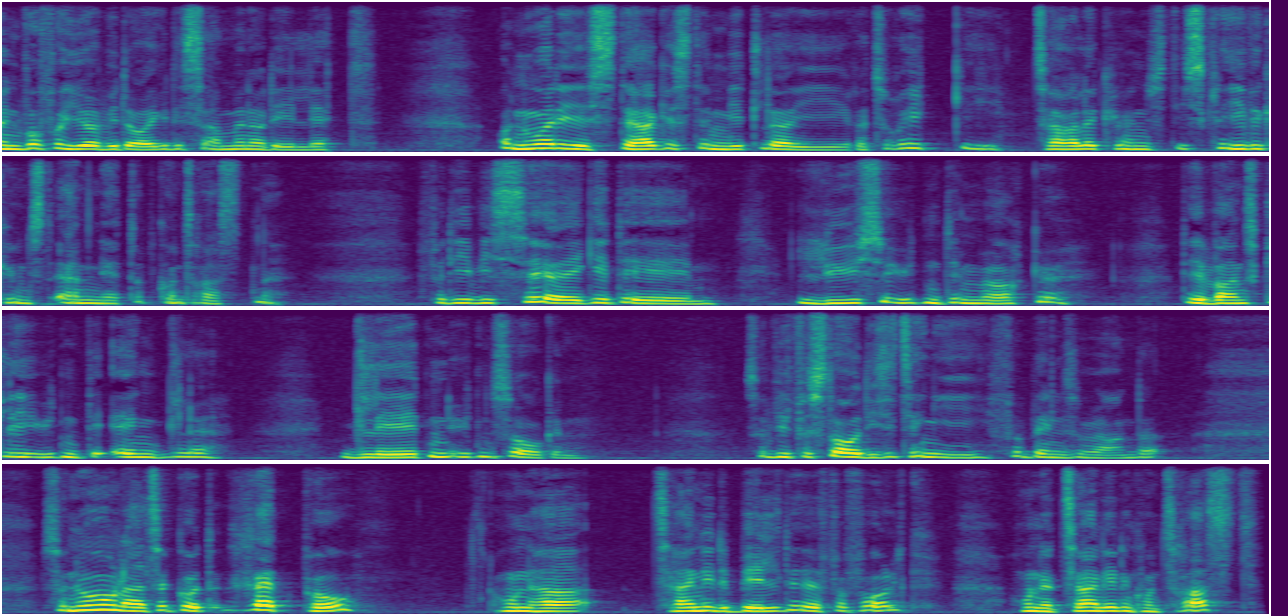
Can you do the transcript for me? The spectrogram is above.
Men hvorfor gjør vi da ikke det samme når det er lett? Og Noe av de sterkeste midler i retorikk, i talekunst, i skrivekunst, er nettopp kontrastene. Fordi vi ser ikke det lyse uten det mørke, det vanskelige uten det enkle, gleden uten sorgen. Så vi forstår disse ting i forbindelse med andre. Så nå har hun altså gått rett på. Hun har tegnet et bilde for folk. Hun har tegnet en kontrast.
